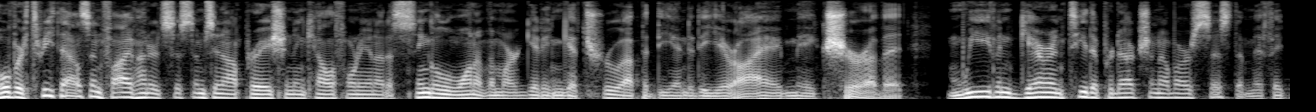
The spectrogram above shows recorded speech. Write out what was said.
Over 3,500 systems in operation in California, not a single one of them are getting get true up at the end of the year. I make sure of it. We even guarantee the production of our system. If it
